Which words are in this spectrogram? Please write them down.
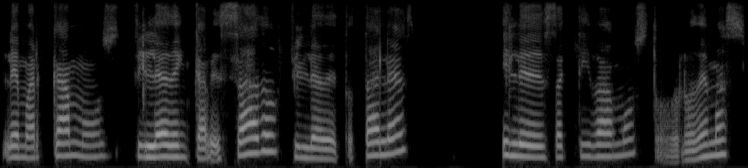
le marcamos fila de encabezado, fila de totales y le desactivamos todo lo demás.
